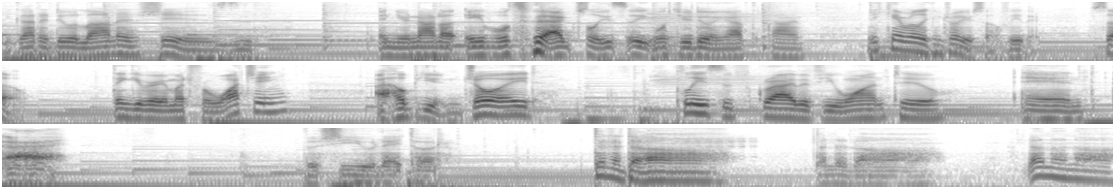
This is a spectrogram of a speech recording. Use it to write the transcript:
you gotta do a lot of shiz and you're not able to actually see what you're doing at the time you can't really control yourself either so Thank you very much for watching. I hope you enjoyed. Please subscribe if you want to. And ah, I will see you later. Da da da. Da da da. Na na na.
